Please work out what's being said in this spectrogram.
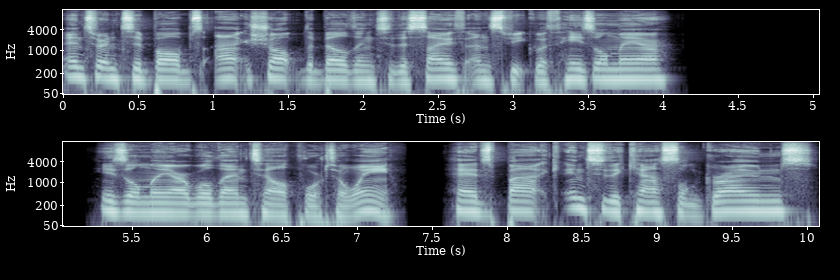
Enter into Bob's Axe Shop, the building to the south, and speak with Hazelmere. Hazelmere will then teleport away. Heads back into the castle grounds.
